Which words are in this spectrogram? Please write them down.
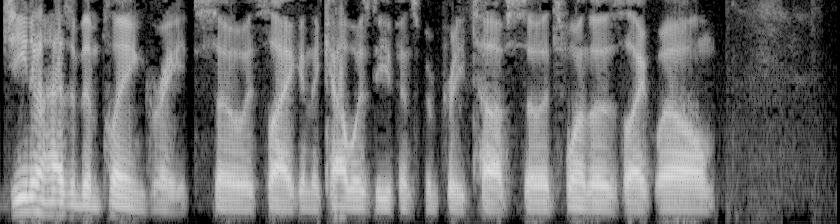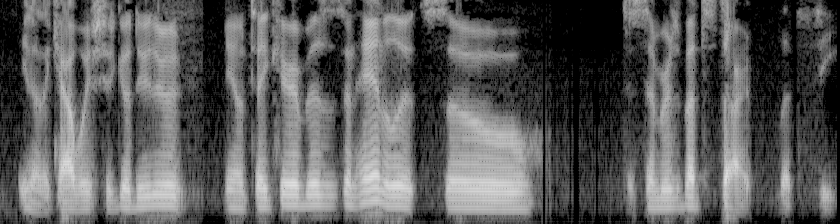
Geno hasn't been playing great, so it's like, and the Cowboys' defense been pretty tough. So it's one of those like, well, you know, the Cowboys should go do their, you know, take care of business and handle it. So December is about to start. Let's see.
